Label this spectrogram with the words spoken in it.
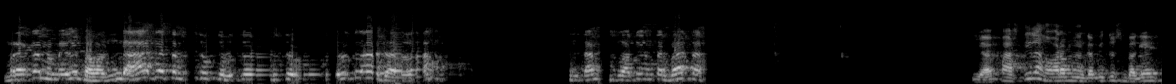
Mereka memilih bahwa tidak ada terstruktur. Terstruktur itu adalah tentang sesuatu yang terbatas. Ya, pastilah orang menganggap itu sebagai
